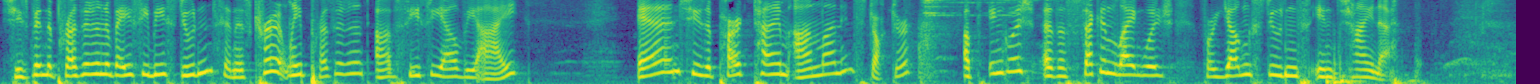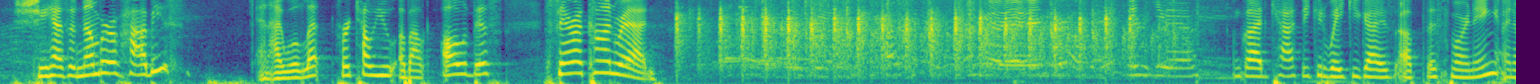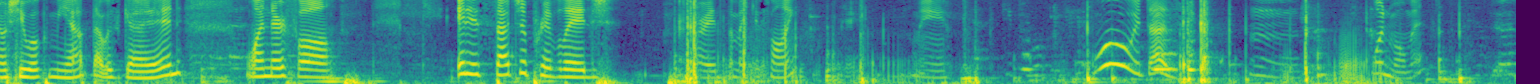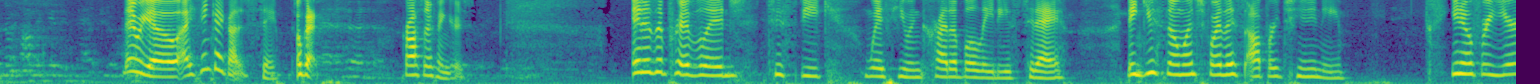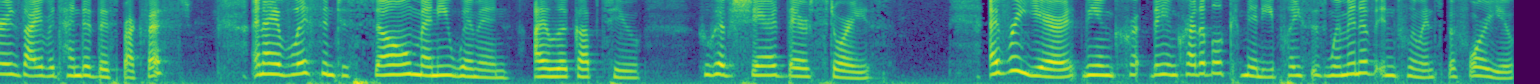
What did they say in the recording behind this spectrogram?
She's been the president of ACB students and is currently president of CCLVI. And she's a part time online instructor of English as a second language for young students in China. She has a number of hobbies, and I will let her tell you about all of this. Sarah Conrad. Thank you. I'm glad Kathy could wake you guys up this morning. I know she woke me up. That was good. Wonderful. It is such a privilege. Sorry, the mic is falling. Okay. Let me. Woo, it does. Hmm. One moment. There we go. I think I got it to stay. Okay. Cross our fingers. It is a privilege to speak with you incredible ladies today. Thank you so much for this opportunity. You know, for years I have attended this breakfast, and I have listened to so many women I look up to who have shared their stories. Every year, the, incre- the Incredible Committee places women of influence before you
